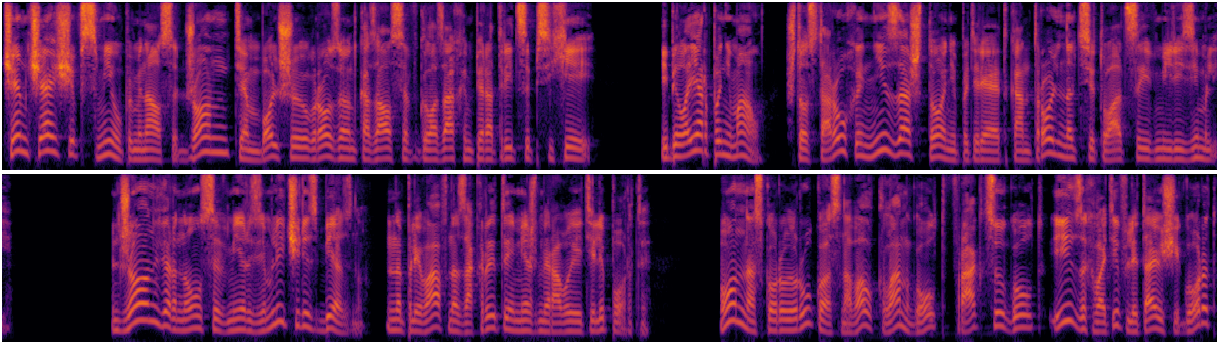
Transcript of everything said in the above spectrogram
Чем чаще в СМИ упоминался Джон, тем большей угрозой он казался в глазах императрицы Психеи. И Белояр понимал, что старуха ни за что не потеряет контроль над ситуацией в мире Земли. Джон вернулся в мир Земли через бездну, наплевав на закрытые межмировые телепорты. Он на скорую руку основал клан Голд, фракцию Голд и, захватив летающий город,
